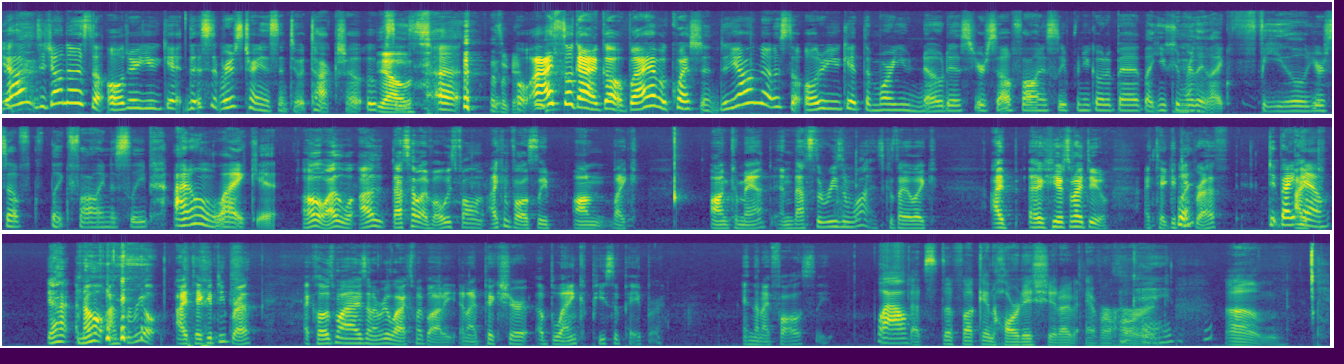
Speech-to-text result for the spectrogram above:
y'all did y'all notice the older you get? This is, we're just turning this into a talk show. Oopsies. Yeah, let's- uh, That's okay. oh, I still gotta go, but I have a question. Did y'all notice the older you get, the more you notice yourself falling asleep when you go to bed? Like you can really like feel yourself like falling asleep. I don't like it. Oh, I, I that's how I've always fallen. I can fall asleep on like on command, and that's the reason why. It's because I like I uh, here's what I do. I take a What? deep breath. Do, right I- now, Yeah, no, I'm for real. I take a deep breath. I close my eyes and I relax my body, and I picture a blank piece of paper, and then I fall asleep. Wow. That's the fucking hardest shit I've ever heard. okay. Um,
